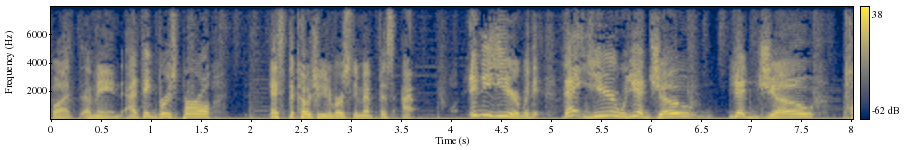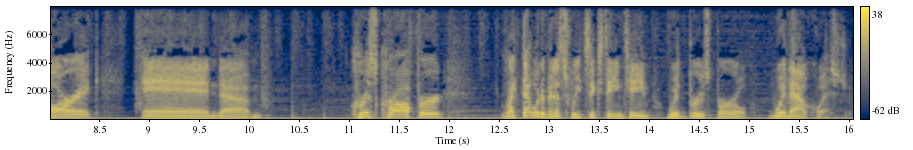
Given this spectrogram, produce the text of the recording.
But I mean, I think Bruce Pearl as the coach of the University of Memphis, I, any year with it, that year where you had Joe, you had Joe Tarik and um, Chris Crawford, like that would have been a Sweet 16 team with Bruce Pearl without question.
